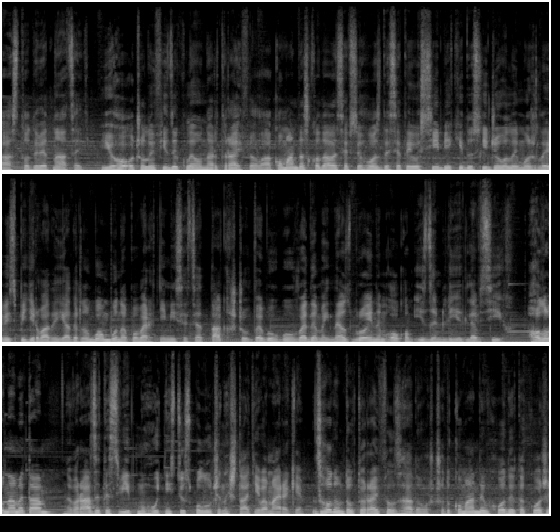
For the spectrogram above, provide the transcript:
А119. Його очолив фізик Леонард Райфел, а команда складалася всього з 10 осіб, які досліджували можливість підірвати ядерну бомбу на поверхні місяця так, щоб вибух був видимий неозброєним оком із землі для всіх. Головна мета вразити світ могутністю Сполучених Штатів Америки. Згодом доктор Райфел згадував, що до команди входив також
